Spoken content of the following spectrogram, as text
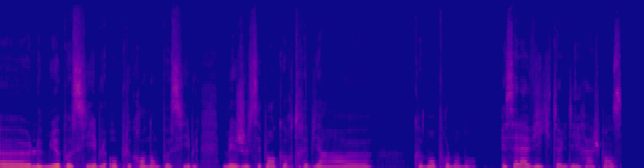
euh, le mieux possible, au plus grand nombre possible. Mais je ne sais pas encore très bien euh, comment pour le moment. Et c'est la vie qui te le dira, je pense.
